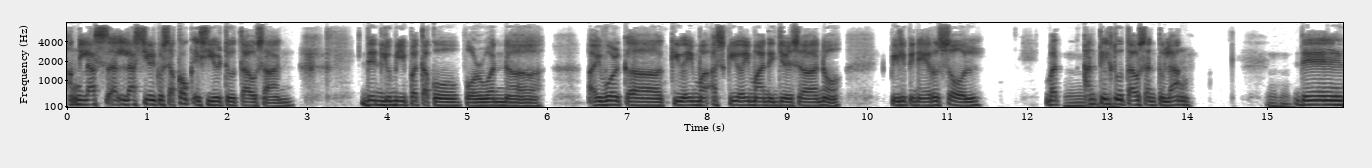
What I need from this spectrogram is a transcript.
ang last uh, last year ko sa Coke is year 2000. Then lumipat ako for one uh, I work uh, QA ma- as QA manager sa no Philippine Aerosol but mm-hmm. until 2002 lang. Mm-hmm. Then,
